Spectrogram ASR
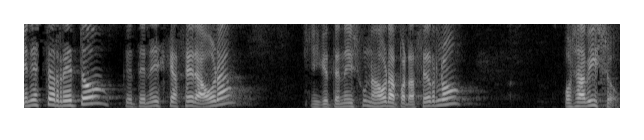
En este reto que tenéis que hacer ahora, y que tenéis una hora para hacerlo, os aviso,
